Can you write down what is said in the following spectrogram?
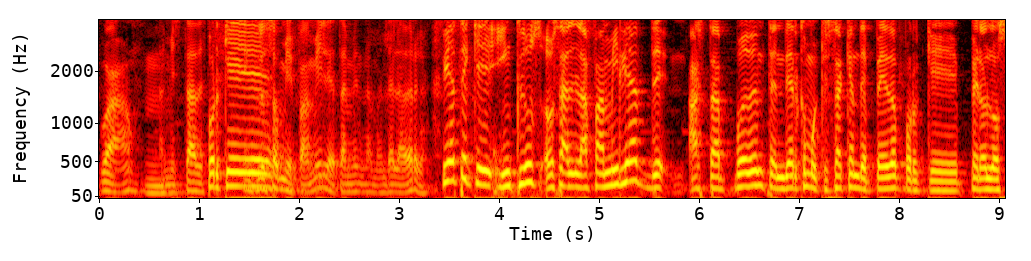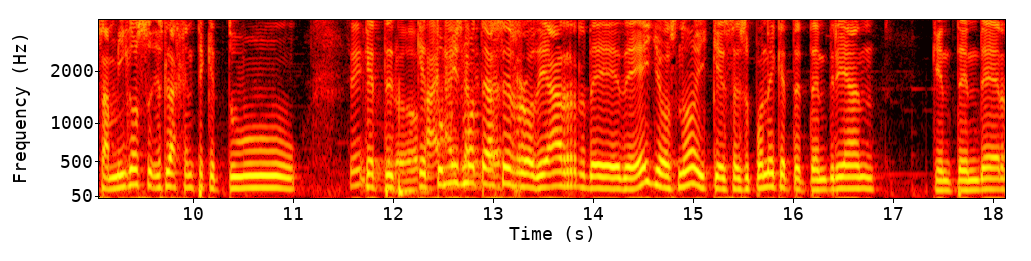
Bueno, Wow. Amistades. Porque- Incluso mi familia también la mandé a la verga. Fíjate que incluso, o sea, la familia de, hasta puedo entender como que saquen de pedo porque, pero los amigos es la gente que tú, Sí, que, te- pero que ahí- tú mismo te haces hace- rodear de, de ellos, ¿no? Y que se supone que te tendrían que entender,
